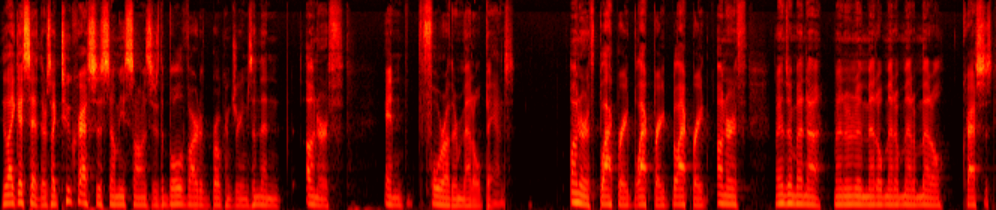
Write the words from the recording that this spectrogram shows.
like I said, there's like two Crash System songs, there's the Boulevard of Broken Dreams, and then Unearth and four other metal bands. Unearth, Blackberry, Blackberry, Blackberry, Unearth, metal, metal, metal, metal, metal, Crash System.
